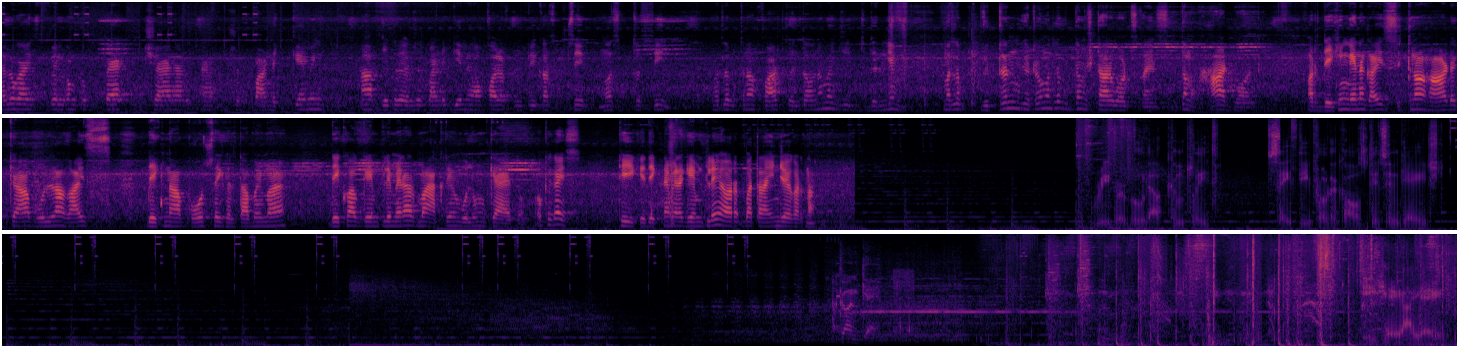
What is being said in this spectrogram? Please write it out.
Hello guys welcome to back channel Abhishek Pandey gaming आप देख रहे हैं अभिषेक पांडे गेमिंग और कॉल ऑफ़ ड्यूटी का सबसे मस्त सीन मतलब इतना फास्ट खेलता हूँ ना मैं गन्ने में। मतलब विक्टरन में खेल रहा हूँ मतलब एकदम स्टार वॉर्ड्स गाइस एकदम हार्ड वॉर्ड और देखेंगे ना गाइस इतना हार्ड क्या बोलना गाइस देखना आप बहुत सही खेलता भाई मैं। देखो आप गेम प्ले मेरा और मैं आखिरी में बोलूँगा क्या है तो। ओके गाइस ठीक है, देखना मेरा गेम प्ले और बताना इंजॉय करना। Reaper boot out complete. Safety protocols disengaged. Gun game. EKIA.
